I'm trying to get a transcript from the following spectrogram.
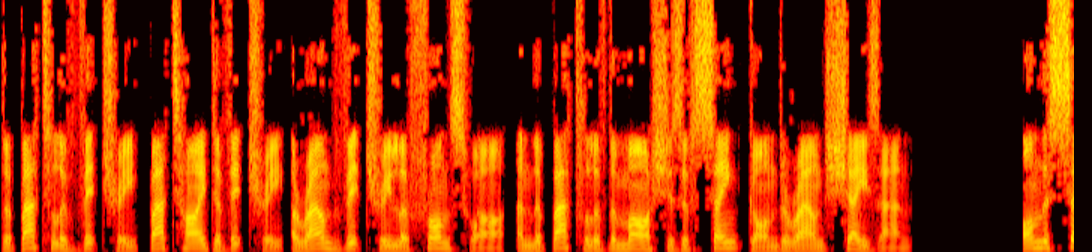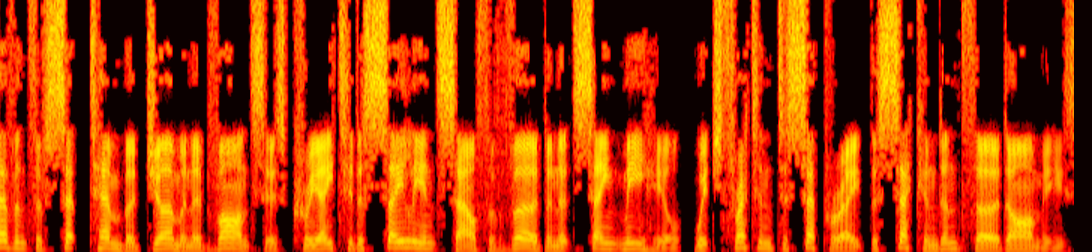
the Battle of Vitry, Bataille de Vitry around Vitry-le-François, and the Battle of the Marshes of Saint-Gond around Sézanne. On 7 September German advances created a salient south of Verdun at Saint-Mihiel, which threatened to separate the Second and Third Armies.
